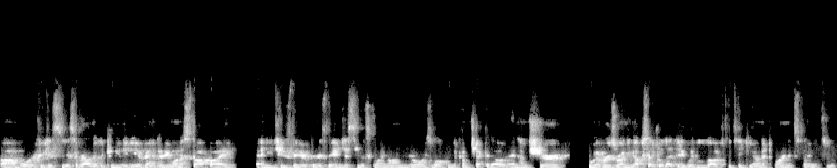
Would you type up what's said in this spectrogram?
Um, or if you just see us around at a community event or you want to stop by any Tuesday or Thursday and just see what's going on. You're always welcome to come check it out. And I'm sure whoever is running Upcycle that day would love to take you on a tour and explain it to you.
